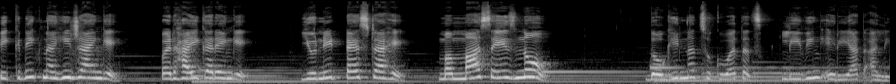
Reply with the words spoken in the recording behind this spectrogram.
पिकनिक नाही जाएंगे पढाई करेंगे. युनिट टेस्ट आहे. मम्मा सेज नो दोघींना चुकवतच लिव्हिंग एरियात आली.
